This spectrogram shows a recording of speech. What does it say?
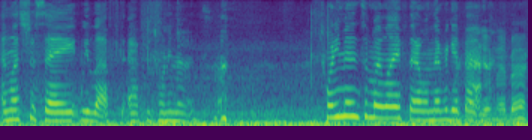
and let's just say we left after 20 minutes. 20 minutes of my life that I will never get Not back. Getting that back.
